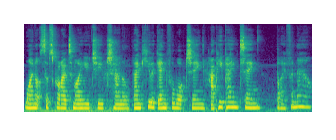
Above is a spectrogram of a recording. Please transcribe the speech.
why not subscribe to my YouTube channel? Thank you again for watching. Happy painting. Bye for now.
